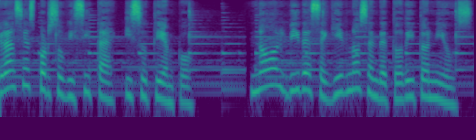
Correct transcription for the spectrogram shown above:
Gracias por su visita y su tiempo. No olvide seguirnos en The Todito News.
